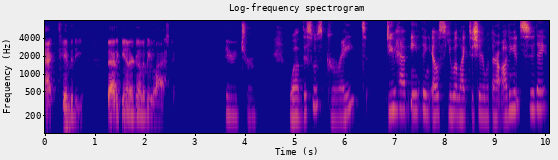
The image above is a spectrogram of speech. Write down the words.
activity that again are going to be lasting very true well, this was great. Do you have anything else you would like to share with our audience today?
